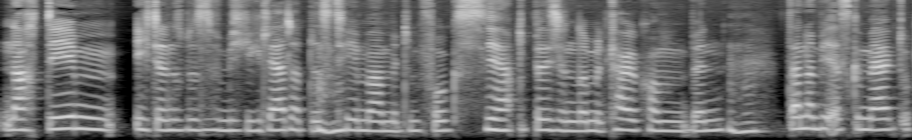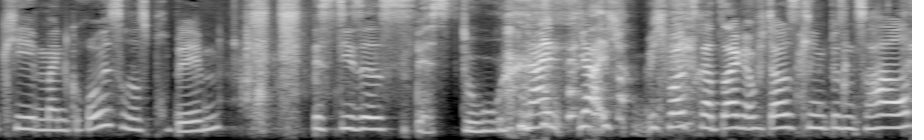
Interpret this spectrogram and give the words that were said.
Nachdem ich dann das bisschen für mich geklärt habe, das Thema mit dem Fuchs, Mhm. Ja. Mhm. bis ich dann damit klargekommen bin, dann habe ich erst gemerkt, okay, mein größeres Problem ist dieses. Bist du. Nein, ja, ich, ich wollte es gerade sagen, aber ich glaube, das klingt ein bisschen zu hart.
